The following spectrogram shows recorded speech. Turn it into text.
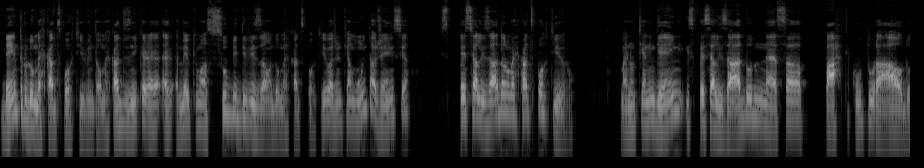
dentro do mercado esportivo, então o mercado de sneaker é, é, é, meio que uma subdivisão do mercado esportivo, a gente tinha muita agência especializada no mercado esportivo, mas não tinha ninguém especializado nessa parte cultural do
